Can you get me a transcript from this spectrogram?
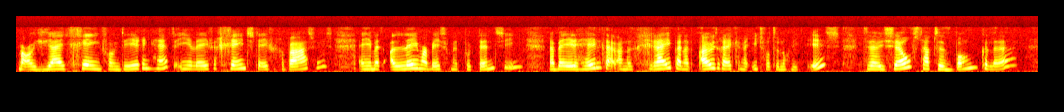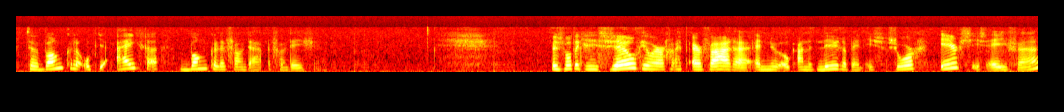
Maar als jij geen foundering hebt in je leven, geen stevige basis. En je bent alleen maar bezig met potentie. Dan ben je de hele tijd aan het grijpen, aan het uitreiken naar iets wat er nog niet is. Terwijl je zelf staat te wankelen. Te wankelen op je eigen wankele foundation. Dus wat ik zelf heel erg heb ervaren en nu ook aan het leren ben, is zorg eerst eens even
